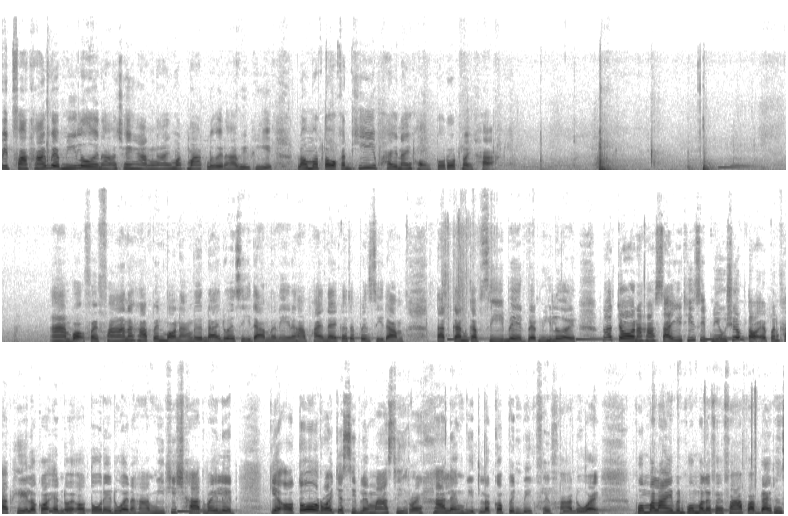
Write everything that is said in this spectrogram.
ปิดฝาท้ายแบบนี้เลยนะคะ ใช้งานง่ายมากๆเลยนะคะพี่ๆเรามาต่อกันที่ภายในของตัวรถหน่อยค่ะ อ่าเบาะไฟฟ้านะคะเป็นเบาะหนังเดินได้ด้วยสีดำนั่นเองนะคะ ภายในก็จะเป็นสีดำตัดกันกับสีเบจแบบนี้เลย หน้าจอนะคะไซส์อยู่ที่ 10 นิ้วเชื่อมต่อ Apple CarPlay แล้วก็ Android Auto ได้ด้วยนะคะ มีที่ชาร์จไวเลสเกียร์ออโต้170 แรงม้า 405 แรงบิด แล้วก็เป็นเบรกไฟฟ้าด้วยพวงมาลัยเป็นพวงมาลัยไฟฟ้าปรับได้ถึง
